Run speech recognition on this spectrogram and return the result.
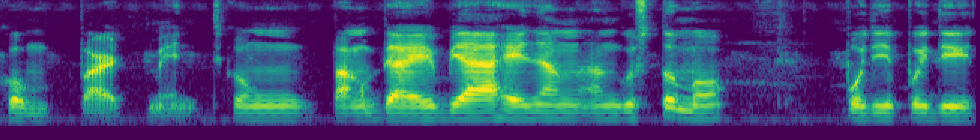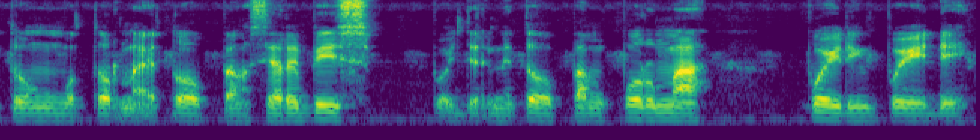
compartment. Kung pang biyahe-biyahe ng ang gusto mo, pwede-pwede itong motor na ito. Pang service, pwede rin ito. Pang forma, pwedeng pwede.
